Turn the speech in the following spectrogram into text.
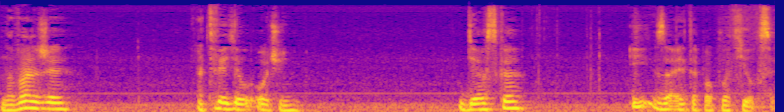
Наваль же ответил очень дерзко и за это поплатился.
